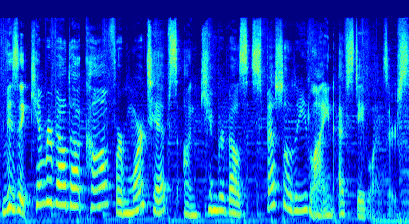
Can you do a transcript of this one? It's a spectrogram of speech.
Visit Kimberbell.com for more tips on Kimberbell's specialty line of stabilizers.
